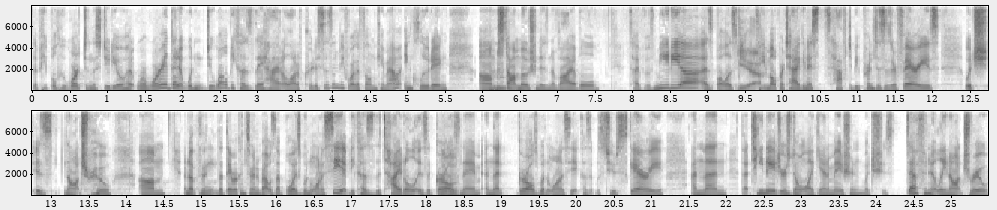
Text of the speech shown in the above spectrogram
the people who worked in the studio had, were worried that it wouldn't do well because they had a lot of criticism before the film came out, including um, Mm-hmm. stop motion isn't a viable type of media, as well as Yeah. female protagonists have to be princesses or fairies, which is not true. Um, another thing that they were concerned about was that boys wouldn't want to see it because the title is a girl's name, and that girls wouldn't want to see it because it was too scary, and then that teenagers don't like animation, which is definitely not true.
